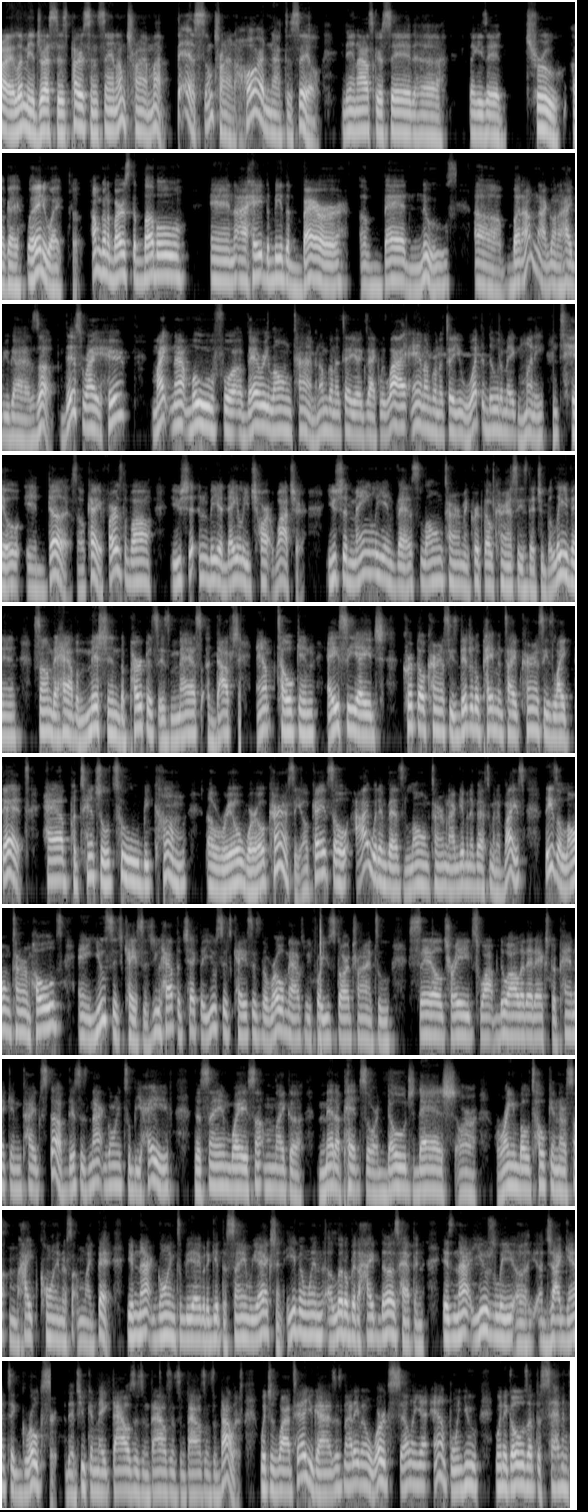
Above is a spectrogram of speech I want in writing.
All right, let me address this person saying I'm trying my best. I'm trying hard not to sell. And then Oscar said, uh, I think he said, true. Okay. Well, anyway, I'm gonna burst the bubble, and I hate to be the bearer of bad news, uh, but I'm not gonna hype you guys up. This right here might not move for a very long time. And I'm going to tell you exactly why. And I'm going to tell you what to do to make money until it does. Okay. First of all, you shouldn't be a daily chart watcher. You should mainly invest long term in cryptocurrencies that you believe in, some that have a mission. The purpose is mass adoption. AMP token, ACH, cryptocurrencies, digital payment type currencies like that have potential to become a real world currency. Okay, so I would invest long term, not giving investment advice. These are long term holds and usage cases. You have to check the usage cases, the roadmaps before you start trying to sell, trade, swap, do all of that extra panicking type stuff. This is not going to behave the same way something like a MetaPets or Doge Dash or rainbow token or something hype coin or something like that. You're not going to be able to get the same reaction. Even when a little bit of hype does happen it's not usually a, a gigantic growth that you can make thousands and thousands and thousands of dollars which is why i tell you guys it's not even worth selling your amp when you when it goes up to seven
